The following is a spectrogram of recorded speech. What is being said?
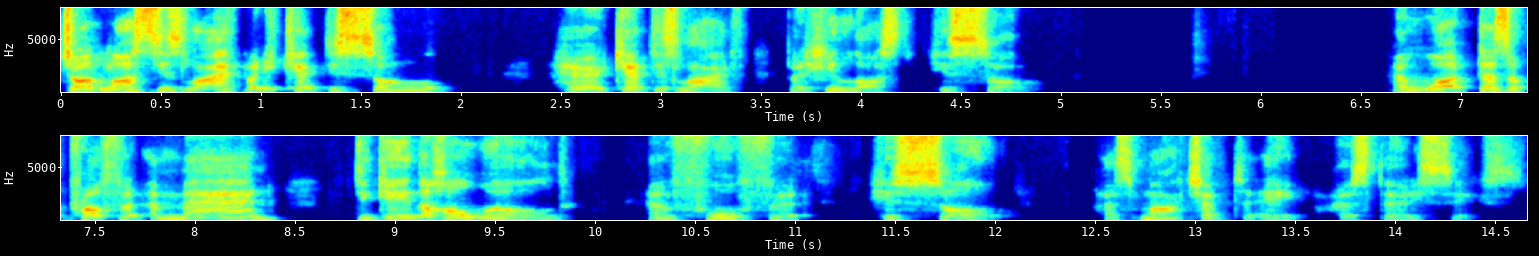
John lost his life, but he kept his soul. Herod kept his life, but he lost his soul. And what does it profit a man to gain the whole world and forfeit his soul? That's Mark chapter 8, verse 36.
